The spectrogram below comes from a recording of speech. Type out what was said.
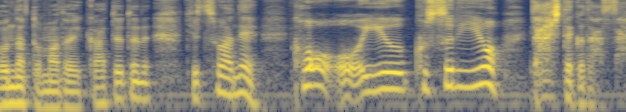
どんな戸惑いかというとね実はねこういう薬を出してください。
